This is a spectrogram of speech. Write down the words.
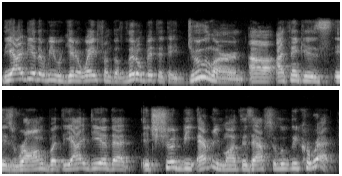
the idea that we would get away from the little bit that they do learn, uh, I think, is is wrong. But the idea that it should be every month is absolutely correct.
